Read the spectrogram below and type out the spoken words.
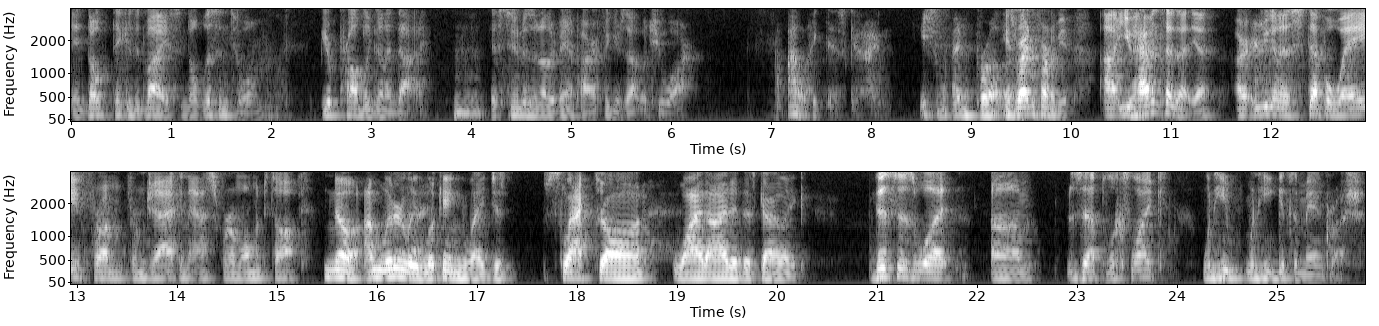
and don't take his advice and don't listen to him, you're probably going to die Mm. as soon as another vampire figures out what you are. I like this guy. He's right in front of He's us. right in front of you. Uh, you haven't said that yet. Are, are you going to step away from, from Jack and ask for a moment to talk? No, I'm literally Right. looking like just slack jawed, wide eyed at this guy. Like, This is what um, Zep looks like when he when he gets a man crush.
